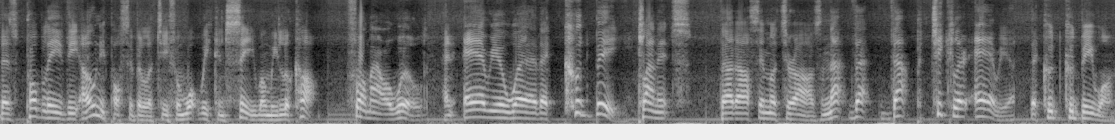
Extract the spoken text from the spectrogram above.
there's probably the only possibility from what we can see when we look up from our world, an area where there could be planets that are similar to ours, and that that that particular area there could could be one.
